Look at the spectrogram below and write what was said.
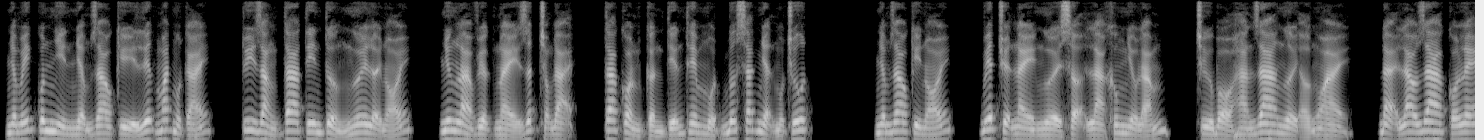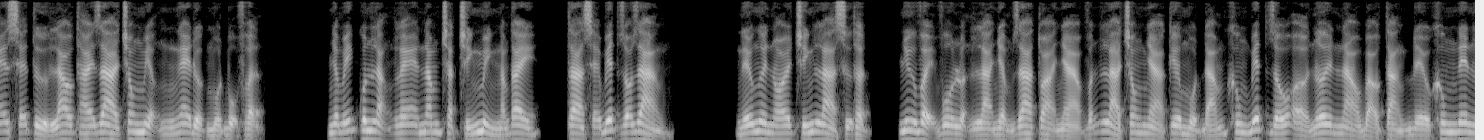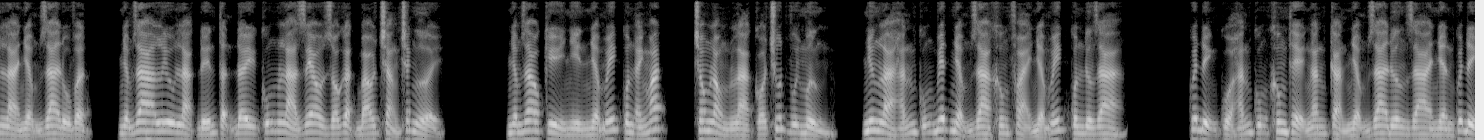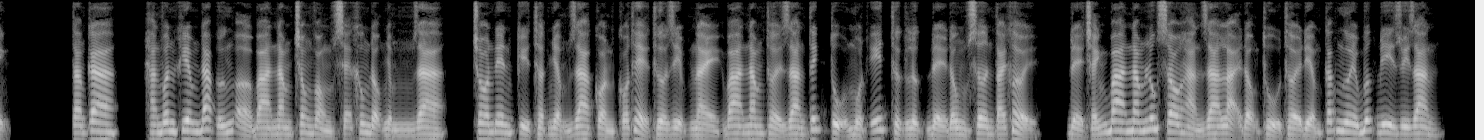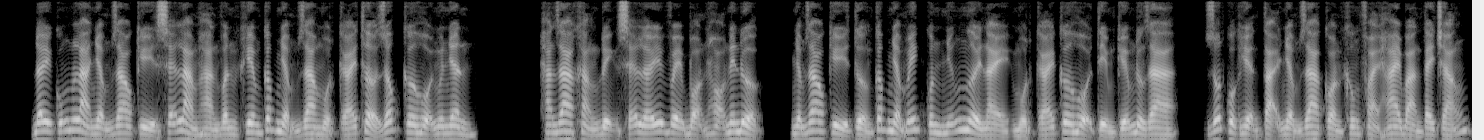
Nhậm ích quân nhìn nhậm giao kỳ liếc mắt một cái, tuy rằng ta tin tưởng ngươi lời nói, nhưng là việc này rất trọng đại, ta còn cần tiến thêm một bước xác nhận một chút. Nhậm giao kỳ nói, biết chuyện này người sợ là không nhiều lắm, trừ bỏ hàn ra người ở ngoài, đại lao ra có lẽ sẽ từ lao thái gia trong miệng nghe được một bộ phận. Nhậm ích quân lặng lẽ nắm chặt chính mình nắm tay, ta sẽ biết rõ ràng. Nếu ngươi nói chính là sự thật, như vậy vô luận là nhậm ra tòa nhà vẫn là trong nhà kia một đám không biết giấu ở nơi nào bảo tàng đều không nên là nhậm ra đồ vật, nhậm ra lưu lạc đến tận đây cũng là gieo gió gặt báo chẳng trách người. Nhậm giao kỳ nhìn nhậm ích quân ánh mắt, trong lòng là có chút vui mừng, nhưng là hắn cũng biết nhậm ra không phải nhậm ích quân đưa ra. Quyết định của hắn cũng không thể ngăn cản nhậm ra đương gia nhân quyết định. Tam ca, Hàn Vân Khiêm đáp ứng ở 3 năm trong vòng sẽ không động nhậm ra, cho nên kỳ thật nhậm ra còn có thể thừa dịp này 3 năm thời gian tích tụ một ít thực lực để Đông Sơn tái khởi, để tránh 3 năm lúc sau Hàn ra lại động thủ thời điểm các ngươi bước đi duy gian. Đây cũng là nhậm giao kỳ sẽ làm Hàn Vân Khiêm cấp nhậm ra một cái thở dốc cơ hội nguyên nhân. Hàn gia khẳng định sẽ lấy về bọn họ nên được, nhậm giao kỳ tưởng cấp nhậm ích quân những người này một cái cơ hội tìm kiếm đường ra, rốt cuộc hiện tại nhậm ra còn không phải hai bàn tay trắng.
